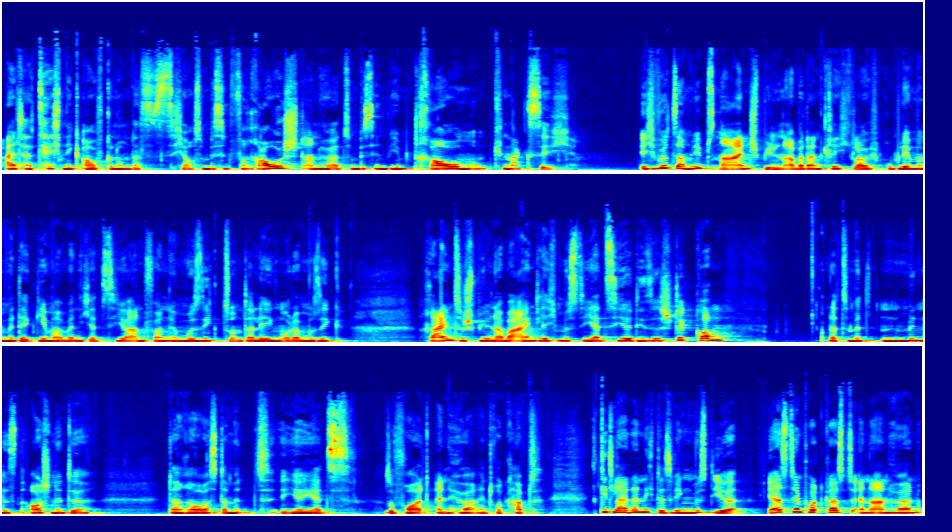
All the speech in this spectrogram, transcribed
alter Technik aufgenommen, dass es sich auch so ein bisschen verrauscht anhört, so ein bisschen wie im Traum und knacksig. Ich würde es am liebsten einspielen, aber dann kriege ich, glaube ich, Probleme mit der GEMA, wenn ich jetzt hier anfange, Musik zu unterlegen oder Musik reinzuspielen. Aber eigentlich müsste jetzt hier dieses Stück kommen oder zumindest Ausschnitte daraus, damit ihr jetzt sofort einen Höreindruck habt. Es geht leider nicht, deswegen müsst ihr erst den Podcast zu Ende anhören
